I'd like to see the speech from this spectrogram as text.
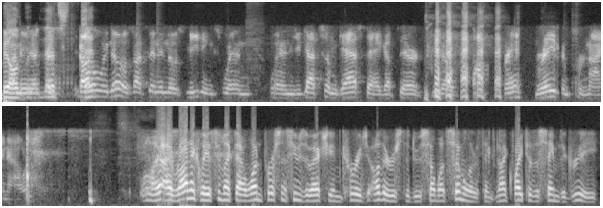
Bill, I mean, that's God that, only knows. I've been in those meetings when when you got some gas bag up there, you know, raving for nine hours. Well, ironically, it seems like that one person seems to actually encourage others to do somewhat similar things, not quite to the same degree,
